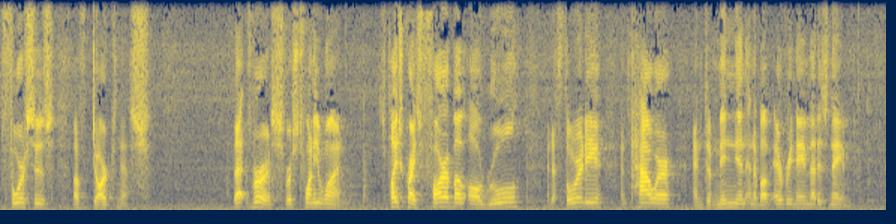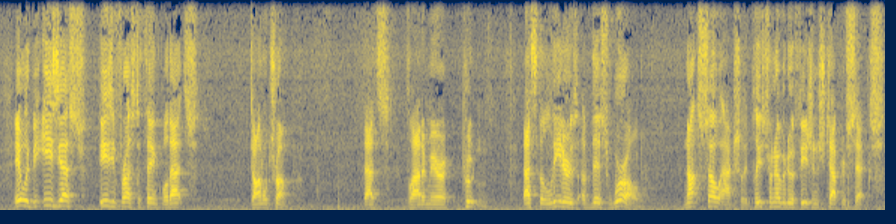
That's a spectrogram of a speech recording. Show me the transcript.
forces of darkness. That verse, verse 21, has placed Christ far above all rule and authority and power and dominion and above every name that is named. It would be easiest, easy for us to think, well, that's Donald Trump. That's Vladimir Putin. That's the leaders of this world. Not so, actually. Please turn over to Ephesians chapter 6.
